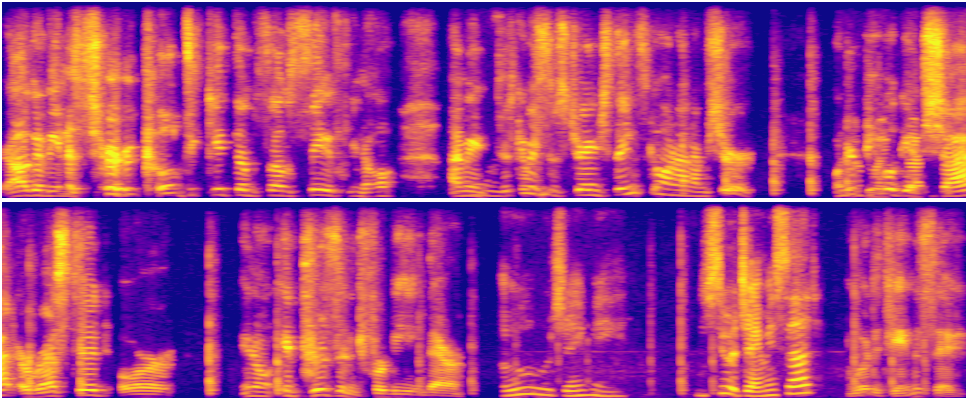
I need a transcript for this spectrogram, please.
They're all gonna be in a circle to keep themselves safe. You know, I mean, there's gonna be some strange things going on. I'm sure. Wonder Oh if my people get shot, arrested, or you know, imprisoned for being there. Ooh, Jamie. You see what Jamie said? What did Jamie say?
